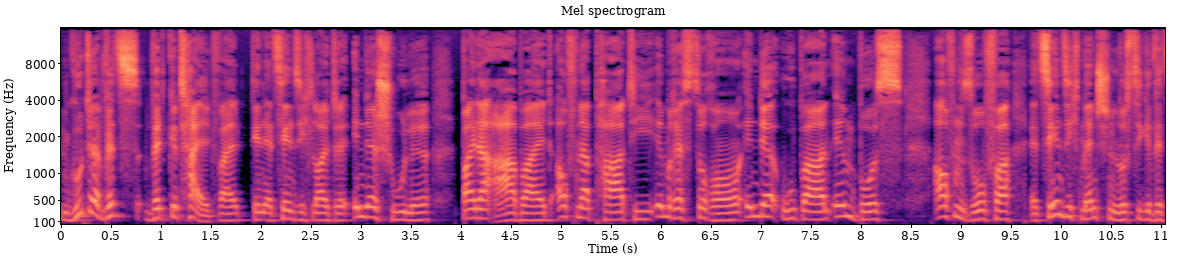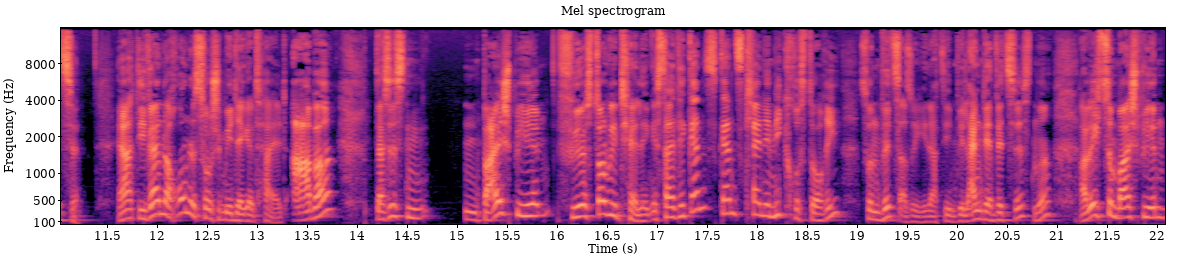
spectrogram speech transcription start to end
Ein guter Witz wird geteilt, weil den erzählen sich Leute in der Schule, bei der Arbeit, auf einer Party, im Restaurant, in der U-Bahn, im Bus, auf dem Sofa, erzählen sich Menschen lustige Witze. Ja, die werden auch ohne Social Media geteilt. Aber das ist ein Beispiel für Storytelling ist halt eine ganz, ganz kleine Mikrostory, so ein Witz, also je nachdem, wie lang der Witz ist. Ne? Aber ich zum Beispiel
